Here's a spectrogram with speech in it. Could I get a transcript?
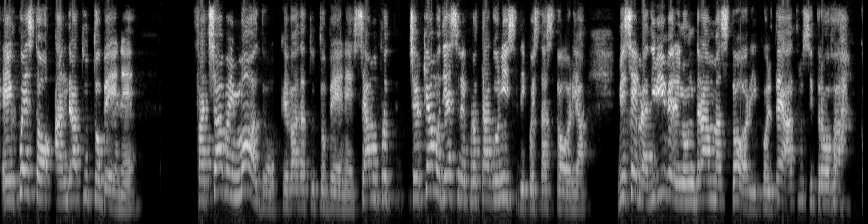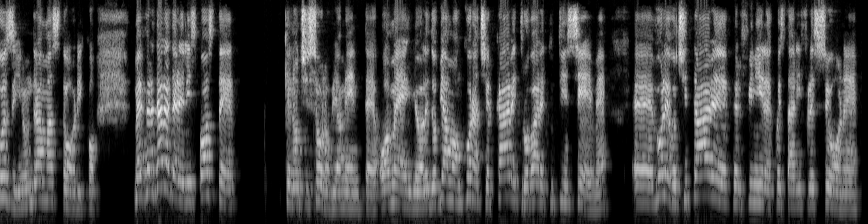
E questo andrà tutto bene. Facciamo in modo che vada tutto bene, pro- cerchiamo di essere protagonisti di questa storia. Mi sembra di vivere in un dramma storico, il teatro si trova così, in un dramma storico. Ma per dare delle risposte che non ci sono ovviamente, o meglio, le dobbiamo ancora cercare e trovare tutti insieme. Eh, volevo citare per finire questa riflessione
